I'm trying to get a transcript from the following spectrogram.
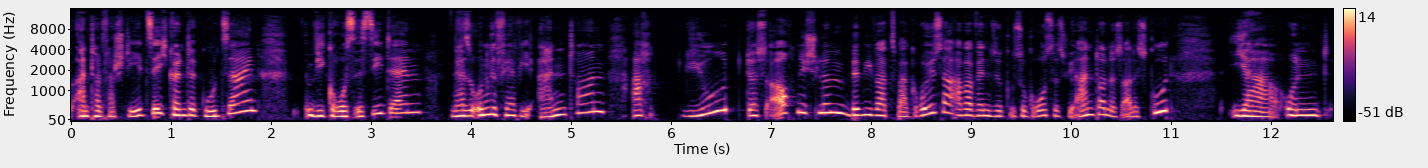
Anton versteht sich, könnte gut sein. Wie groß ist sie denn? Na, so ungefähr wie Anton. Ach, gut, das ist auch nicht schlimm. Bibi war zwar größer, aber wenn sie so groß ist wie Anton, ist alles gut. Ja, und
